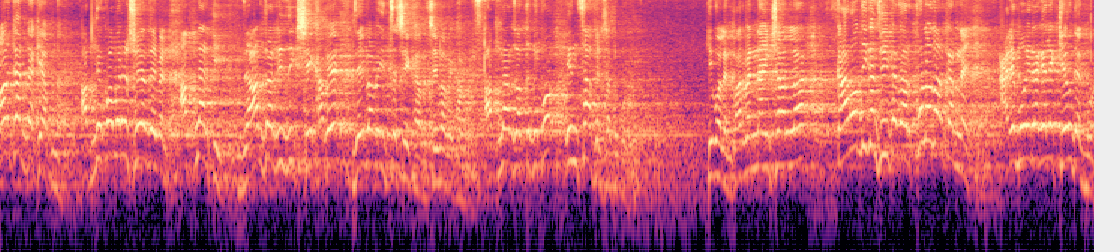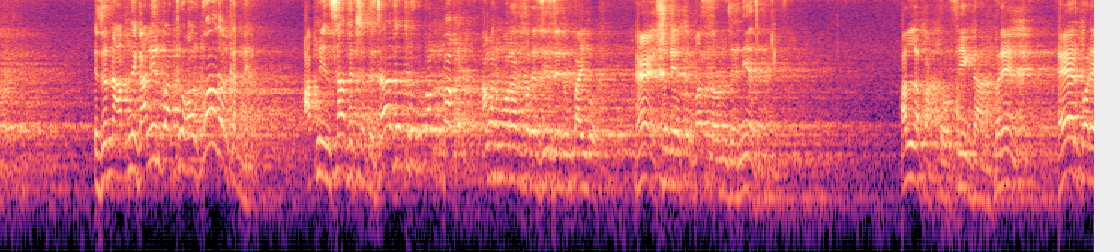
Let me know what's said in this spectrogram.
দরকারটা কি আপনার? আপনি কবরে শুয়ে যাবেন, আপনার কি? যার যার রিজিক সে খাবে যেভাবে ইচ্ছা সে খাবে, সেভাবে খাবে। আপনার যতটুকু ইনসাফের সাথে করবে কি বলেন, পারবেন না ইনশাআল্লাহ? কারও দিকে ঝুঁকে দেওয়ার কোনো দরকার নাই। আরে মহিলা গেলে কেউ দেখব না। এজন্য আপনি গালির পাত্র হওয়ার কোনো দরকার নেই। আপনি ইনসাফের সাথে যা যতটুকু পাবেন। আমার মরার পরে যে যে পাইব হ্যাঁ শরীয়তের বাস্তব অনুযায়ী নিয়ে যান। আল্লাহ পাক তৌফিক দান করেন। এরপরে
